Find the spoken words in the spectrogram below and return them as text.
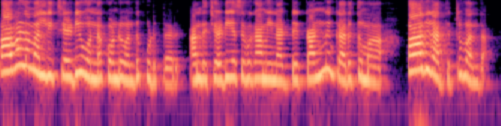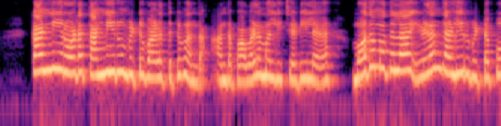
பவளமல்லி செடி ஒன்ன கொண்டு வந்து கொடுத்தாரு. அந்த செடியை சிவகாமி நட்டு கண்ணு கருத்துமா பாதுகாத்துட்டு வந்தா. கண்ணீரோட தண்ணீரும் விட்டு வளர்த்துட்டு வந்தான் அந்த பவளமல்லி செடியில முத முதல்ல இளந்தளிர் விட்டப்போ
